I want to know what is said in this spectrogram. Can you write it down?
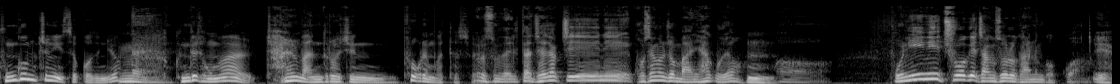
궁금증이 있었거든요. 네. 근데 정말 잘 만들어진 프로그램 같았어요. 그렇습니다. 일단 제작진이 고생을 좀 많이 하고요. 음. 어, 본인이 추억의 장소를 가는 것과 예.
